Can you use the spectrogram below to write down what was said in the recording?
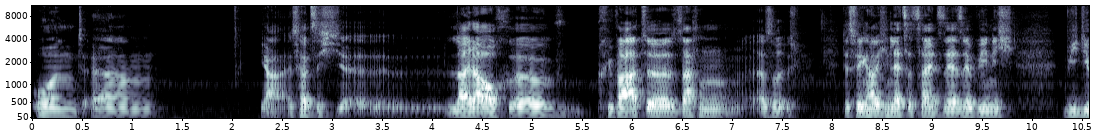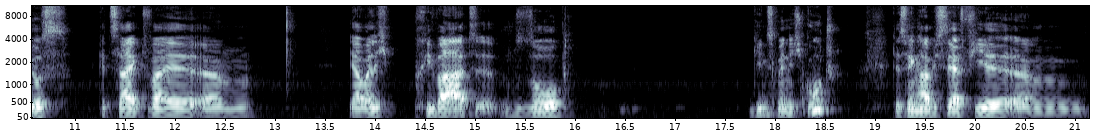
Und ähm, ja, es hat sich äh, leider auch äh, private Sachen, also deswegen habe ich in letzter Zeit sehr, sehr wenig Videos gezeigt, weil, ähm, ja, weil ich privat äh, so ging es mir nicht gut. Deswegen habe ich sehr viel ähm,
